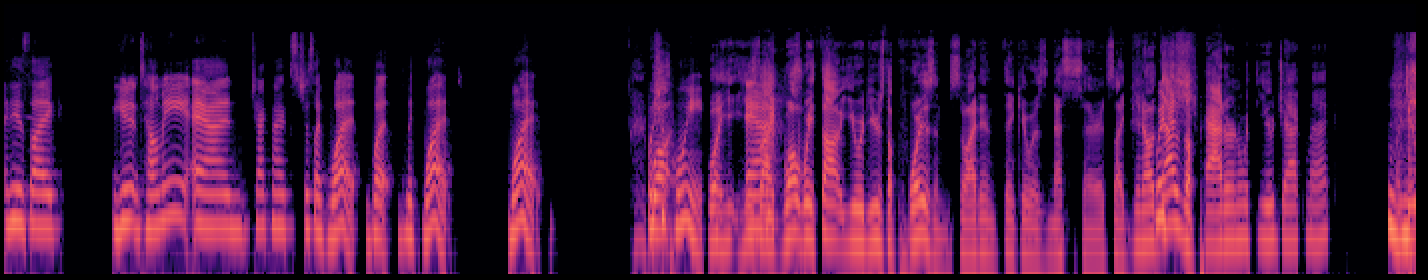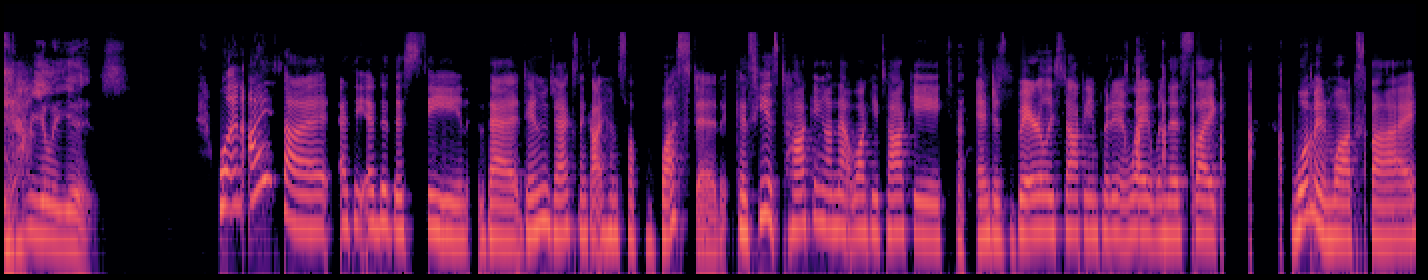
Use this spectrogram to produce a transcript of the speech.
And he's like, you didn't tell me. And Jack Mack's just like, what? What? Like what? What? What's Well, your point? Well, he, he's like, well, we thought you would use the poison, so I didn't think it was necessary. It's like, you know, that is a pattern with you, Jack Mac. Like it Yeah. really is. Well, and I thought at the end of this scene that Daniel Jackson got himself busted because he is talking on that walkie-talkie and just barely stopping and putting it away when this like woman walks by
